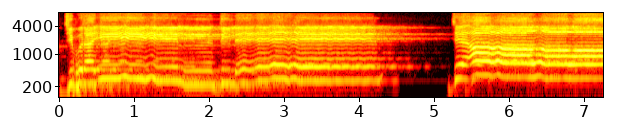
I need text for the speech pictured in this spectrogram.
জিব্রাইল দিলে যে আওয়াজ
